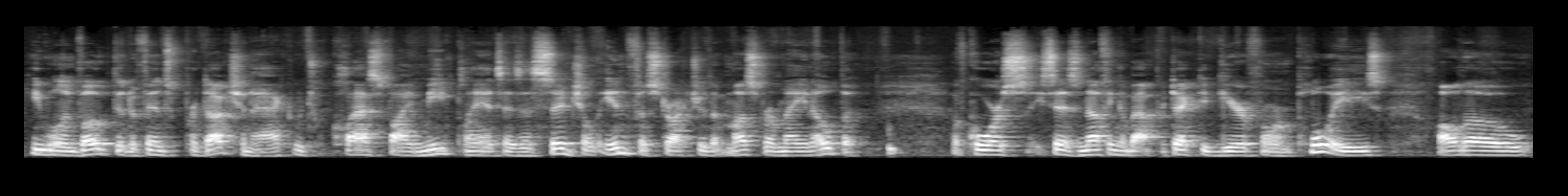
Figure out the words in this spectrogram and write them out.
He will invoke the Defense Production Act, which will classify meat plants as essential infrastructure that must remain open. Of course, he says nothing about protective gear for employees, although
